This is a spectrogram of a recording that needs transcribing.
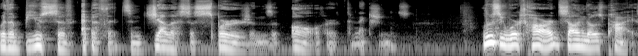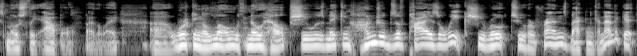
with abusive epithets and jealous aspersions of all her connections. Lucy worked hard selling those pies, mostly apple, by the way. Uh, working alone with no help, she was making hundreds of pies a week. She wrote to her friends back in Connecticut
